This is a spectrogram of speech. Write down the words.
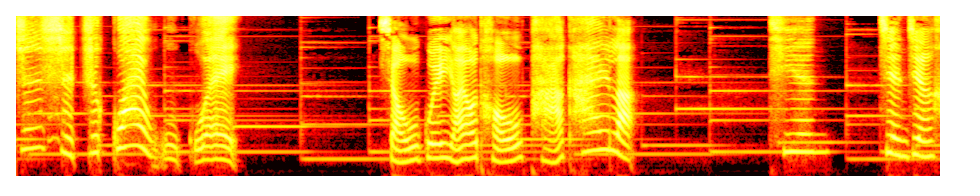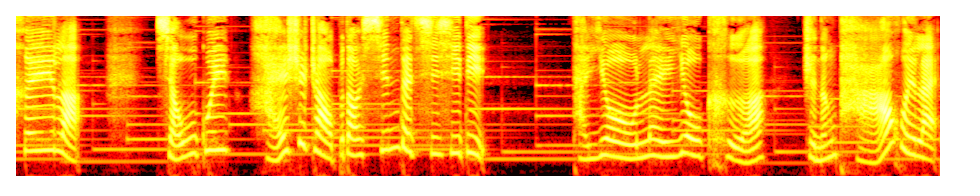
真是只怪乌龟。小乌龟摇摇头，爬开了。天渐渐黑了。小乌龟还是找不到新的栖息地，它又累又渴，只能爬回来。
